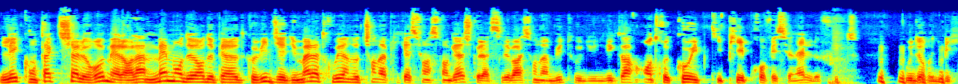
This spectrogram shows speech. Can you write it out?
les contacts chaleureux, mais alors là, même en dehors de période Covid, j'ai du mal à trouver un autre champ d'application à ce langage que la célébration d'un but ou d'une victoire entre coéquipiers professionnels de foot ou de rugby.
